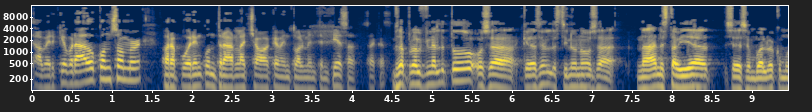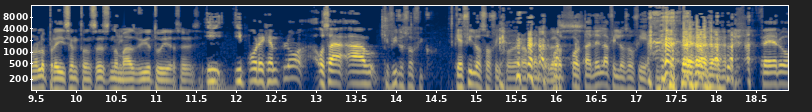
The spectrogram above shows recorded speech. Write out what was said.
haber quebrado con Summer para poder encontrar la chava que eventualmente empieza, ¿sacas? O sea, pero al final de todo, o sea, creas en el destino, no, o sea, nada en esta vida se desenvuelve como uno lo predice, entonces nomás vive tu vida, ¿sabes? Y, y por ejemplo, o sea, a- Qué filosófico. Qué filosófico de repente, por, por tal de la filosofía. Pero,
